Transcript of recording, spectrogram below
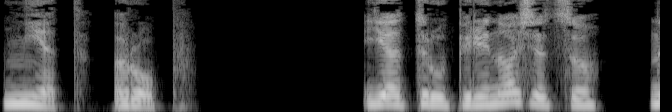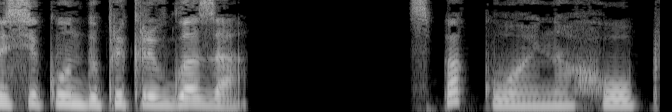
Нет, Роб. Я тру переносицу, на секунду прикрыв глаза. Спокойно, Хоп,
